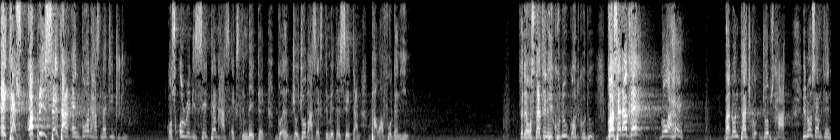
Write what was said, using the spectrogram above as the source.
It just opens Satan, and God has nothing to do. Because already Satan has estimated, uh, Job has estimated Satan powerful than him. So there was nothing he could do, God could do. God said, okay, go ahead. But don't touch Job's heart. You know something?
